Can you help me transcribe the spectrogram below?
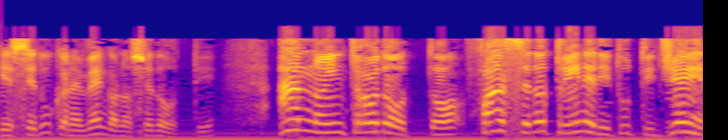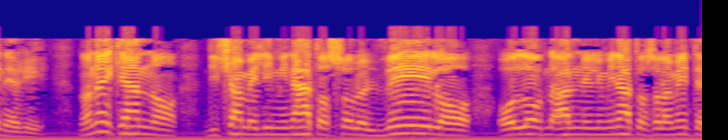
che seducono e vengono sedotti, hanno introdotto false dottrine di tutti i generi. Non è che hanno, diciamo, eliminato solo il velo o hanno eliminato solamente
